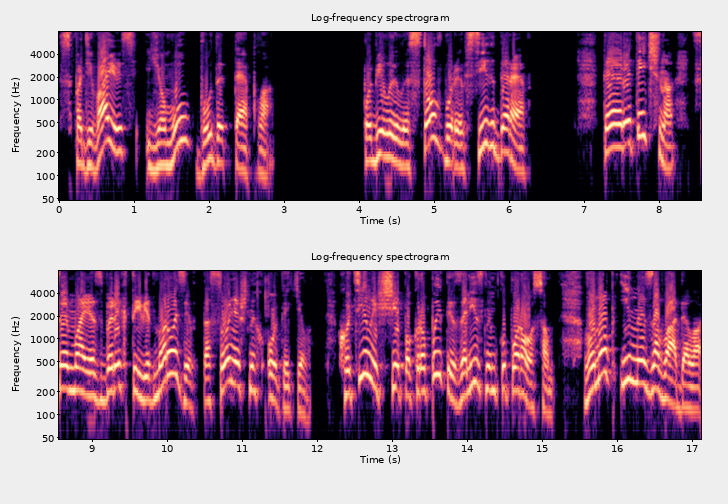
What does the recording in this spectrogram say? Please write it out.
Сподіваюсь, йому буде тепло. Побілили стовбури всіх дерев. Теоретично це має зберегти від морозів та соняшних опіків. Хотіли ще покропити залізним купоросом. Воно б і не завадило,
